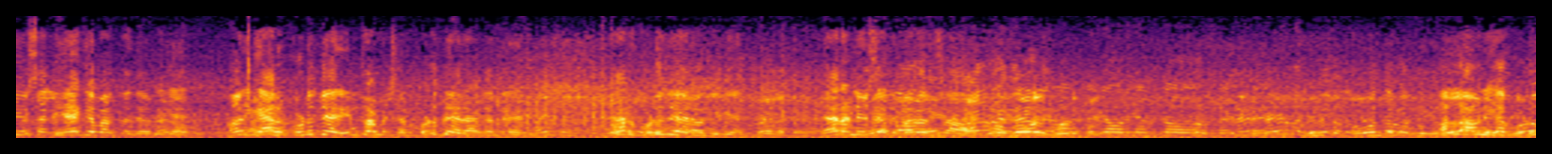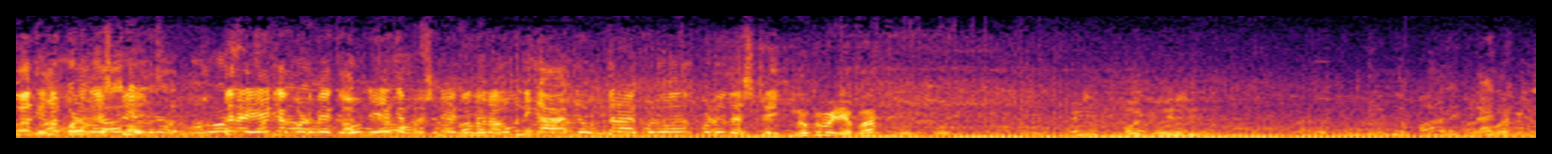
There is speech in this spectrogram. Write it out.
ನ್ಯೂಸ್ ಅಲ್ಲಿ ಹೇಗೆ ಬರ್ತದೆ ಅವನಿಗೆ? ಅವನಿಗೆ ಯಾರು ಕೊಡುದಾರೆ ಇನ್ಫಾರ್ಮೇಶನ್ ಕೊಡುದಾರೆ ಹಾಗಾದ್ರೆ? ಯಾರು ಕೊಡುದಾರೆ ಅವನಿಗೆ? ಯಾರ ನ್ಯೂಸ್ ಅಲ್ಲಿ ಬರಲ್ಲ ಸರ್? ಅಲ್ಲ ಅವನಿಗೆ ಕೊಡುವಾಗ ಕೊಡೋದಷ್ಟೇ. ಉತ್ತರ ಹೇಗೆ ಕೊಡ್ಬೇಕು? ಅವನು ಹೇಗೆ ಪ್ರಶ್ನೆ ಅವನಿಗೆ ಹಾಗೆ ಉತ್ತರ ಕೊಡುವ ಕೊಡುವುದಷ್ಟೇ. ನುಗ್ಗಬೇಡಿಯಪ್ಪ ನಮ್ಮ ತಪ್ಪದೇ ಇದೆ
